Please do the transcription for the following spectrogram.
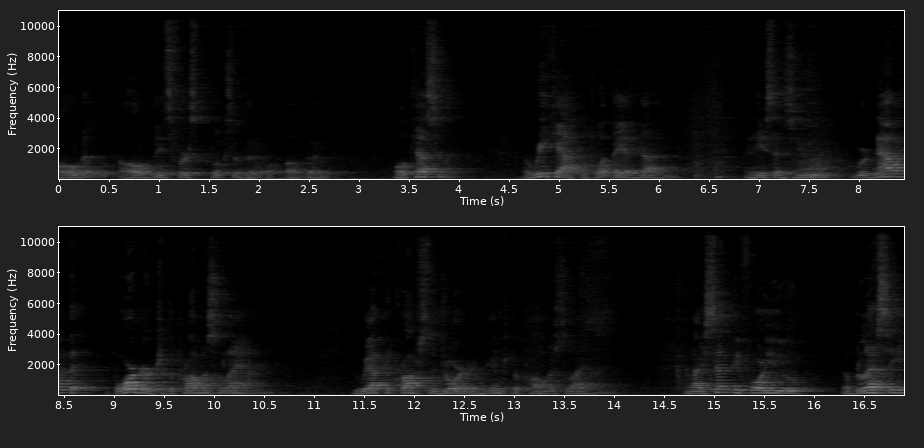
all, the, all of these first books of the, of the Old Testament, a recap of what they had done. And he says, you, we're now at the border to the promised land. We have to cross the Jordan into the promised land. And I set before you the blessing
